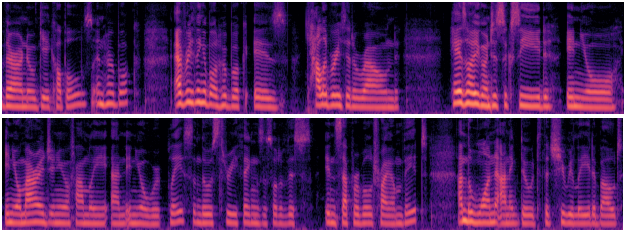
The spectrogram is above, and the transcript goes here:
there are no gay couples in her book. Everything about her book is calibrated around here's how you're going to succeed in your in your marriage, in your family, and in your workplace. And those three things are sort of this inseparable triumvirate. And the one anecdote that she relayed about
